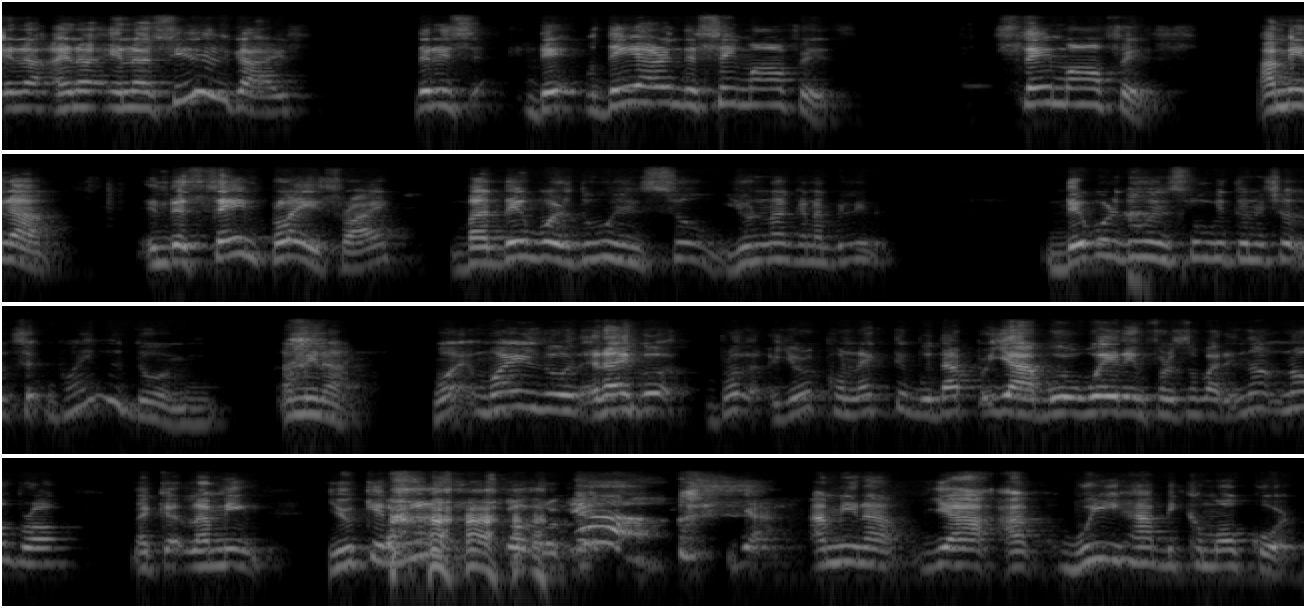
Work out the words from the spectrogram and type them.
And I, and I, and I see these guys that is they they are in the same office, same office. I mean, uh, in the same place, right? But they were doing Zoom. You're not gonna believe it. They were doing Zoom between each other. Said, What are you doing, man? I mean, uh, why, why are you doing? And I go, brother, you're connected with that. Yeah, we're waiting for somebody. No, no, bro. Like, I mean, you can meet each other, okay? Yeah. yeah i mean uh, yeah uh, we have become awkward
